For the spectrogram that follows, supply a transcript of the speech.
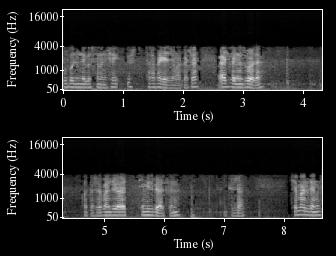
Bu bölümde göstermediğim şey üst tarafa geleceğim arkadaşlar. El frenimiz böyle. Arkadaşlar bence gayet temiz bir el freni. Güzel. Kemerlerimiz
